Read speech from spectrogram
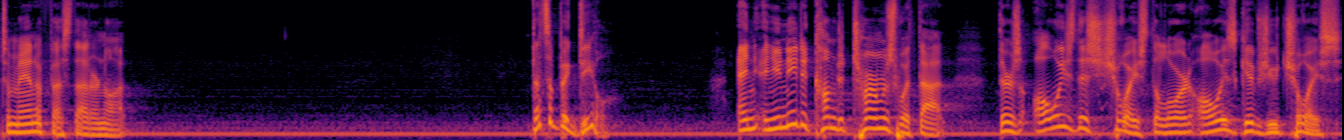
to manifest that or not. That's a big deal. And, and you need to come to terms with that. There's always this choice. The Lord always gives you choice.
